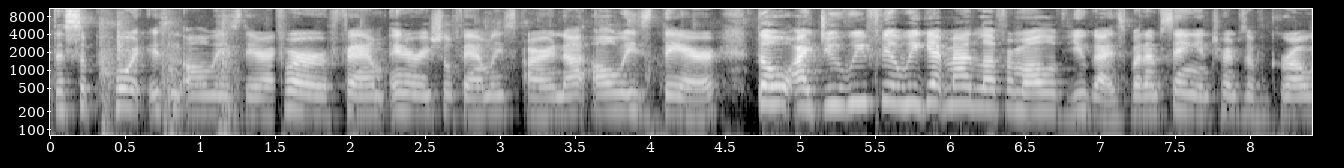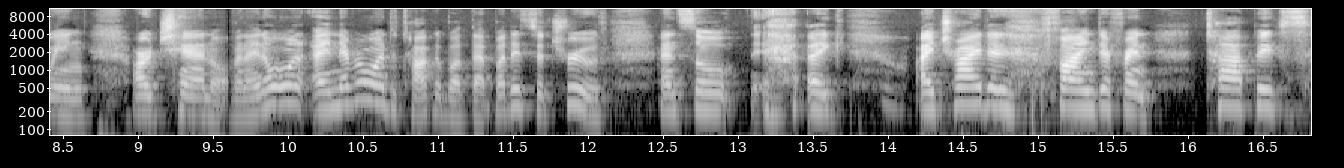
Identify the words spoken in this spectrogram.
the support isn't always there for fam interracial families are not always there. Though I do, we feel we get mad love from all of you guys. But I'm saying in terms of growing our channel, and I don't want. I never want to talk about that, but it's the truth. And so, like, I try to find different topics,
